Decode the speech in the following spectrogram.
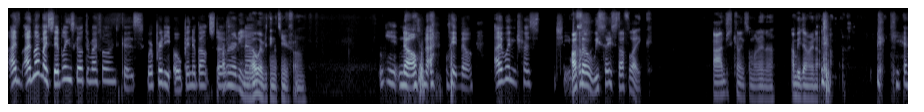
I'd I'd let my siblings go through my phone because we're pretty open about stuff. I already now. know everything that's in your phone. No, not wait, no. I wouldn't trust Chino. Also, we say stuff like, "Ah, "I'm just killing someone right now. I'll be done right now." yeah.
